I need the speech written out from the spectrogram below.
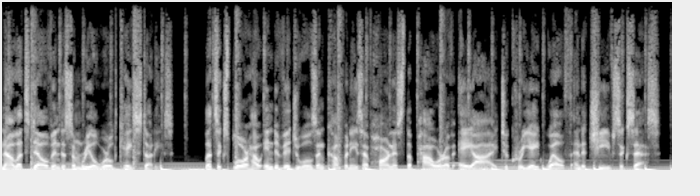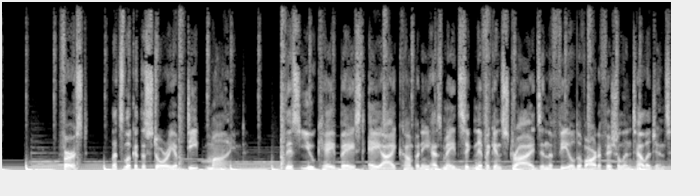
Now let's delve into some real-world case studies. Let's explore how individuals and companies have harnessed the power of AI to create wealth and achieve success. First, let's look at the story of DeepMind. This UK-based AI company has made significant strides in the field of artificial intelligence,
